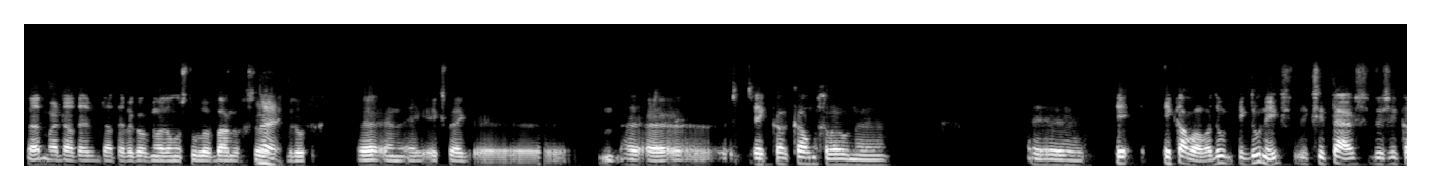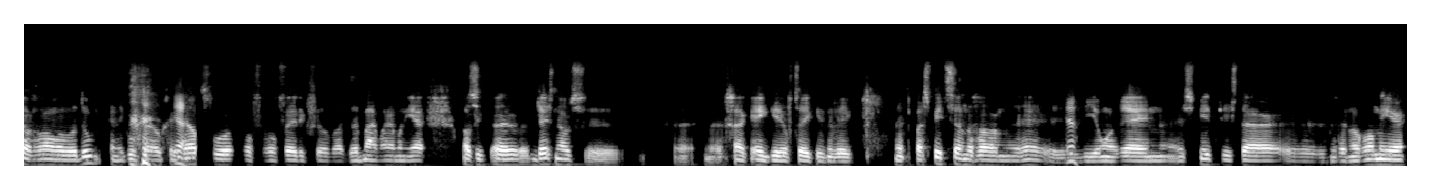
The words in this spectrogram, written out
Dat, maar dat heb, dat heb ik ook nooit onder stoelen of banken gestoken. Nee. Ik bedoel, eh, en ik, ik spreek. eh, eh, eh, ik kan, kan gewoon. eh, eh, ik, ik kan wel wat doen. Ik doe niks. Ik zit thuis, dus ik kan gewoon wel wat doen. En ik hoef daar ook geen Ja. geld voor, of, of weet ik veel wat. Dat maakt me helemaal niet uit. Als ik eh, desnoods. Eh, eh, ga ik één keer of twee keer in de week met een paar spitsen aan de gang. Hè. Ja. Die jonge Rijn eh, Smit is daar. er zijn nog wel meer.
